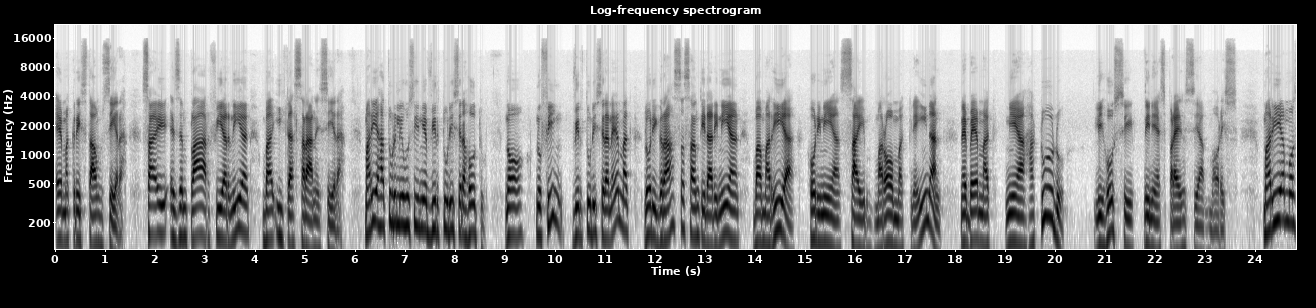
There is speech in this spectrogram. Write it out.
ema cristão sera. Sai exemplar fiernian ba ita sarane sera. Maria haturi li husinia virtude sera hotu. No, no fim, virtude sera nemak lori graça santidade nian ba Maria horinia sai maroma kneinan nebemak nia hatudu lihusi nini experiência moris. Maria mos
